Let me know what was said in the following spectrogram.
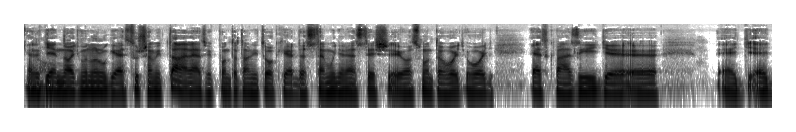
Ez egy ilyen nagy vonalú gesztus, amit talán lehet, hogy pont a tanítól kérdeztem ugyanezt, és ő azt mondta, hogy, hogy ez kvázi így egy, egy,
